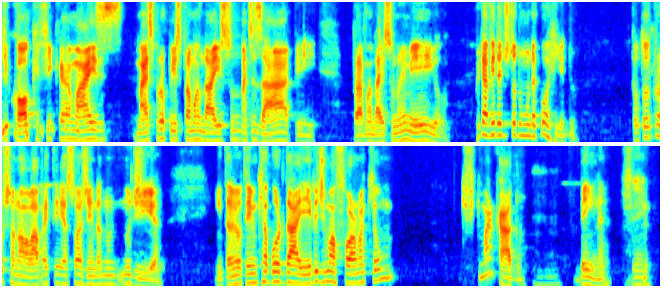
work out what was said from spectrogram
de qual que fica mais, mais propício para mandar isso no WhatsApp, para mandar isso no e-mail, porque a vida de todo mundo é corrido. Então todo profissional lá vai ter a sua agenda no, no dia. Então eu tenho que abordar ele de uma forma que eu que fique marcado. Uhum. Bem, né? Sim.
